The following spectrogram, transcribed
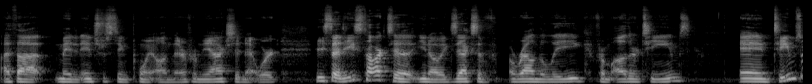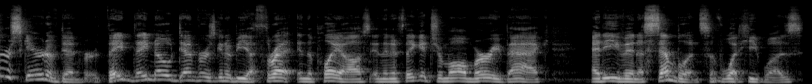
I thought, made an interesting point on there from the Action Network. He said he's talked to you know execs of around the league from other teams, and teams are scared of Denver. They they know Denver is going to be a threat in the playoffs, and then if they get Jamal Murray back at even a semblance of what he was,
